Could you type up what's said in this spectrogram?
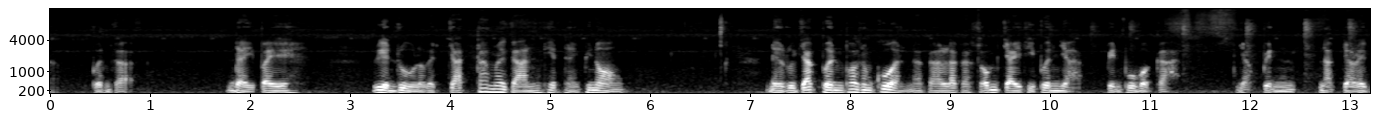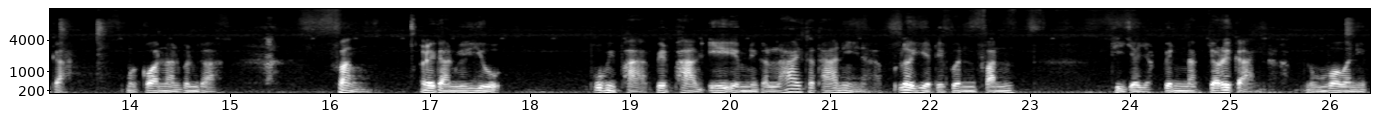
ครับเพิ่นก็ได้ไปเรียนรู้แล้วก็จัดทำรายการเฮ็ดให้พี่น้อง ได้รู้จักเพิ่นพ่อสมควรนะครับแล้วก็สมใจที่เพิ่นอยากเป็นผู้ประกาศ อยากเป็นนักจัดรายการเมื่อก่อนนั้นเพิ่นก็ฟังรายการวิทยุภูมิภาคเป็นภาค AM นี่ก็หลายสถานีนะครับ เลยเฮ็ดให้เพิ่นฝัน ที่จะอยากเป็นนักจัดรายการนะครับหนุ่มวาวานิช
